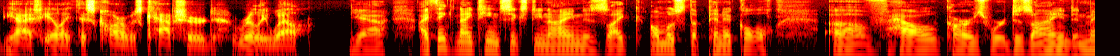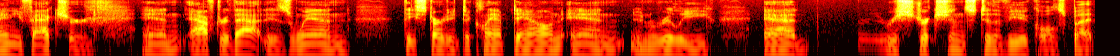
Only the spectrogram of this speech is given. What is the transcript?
yeah, I feel like this car was captured really well. Yeah. I think 1969 is like almost the pinnacle of how cars were designed and manufactured. And after that is when they started to clamp down and, and really add restrictions to the vehicles. But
